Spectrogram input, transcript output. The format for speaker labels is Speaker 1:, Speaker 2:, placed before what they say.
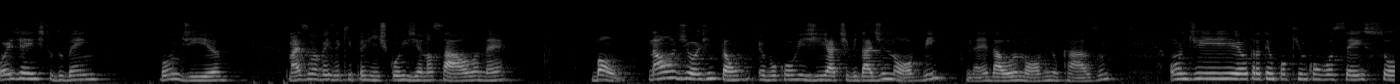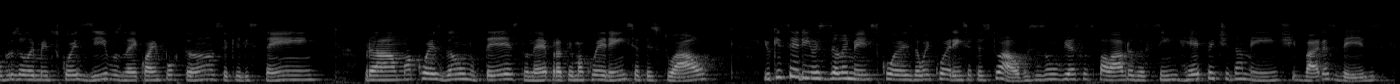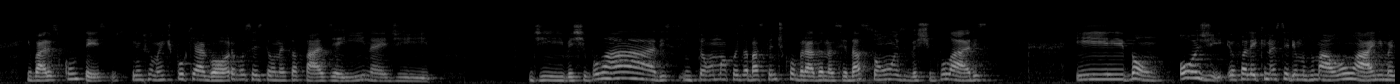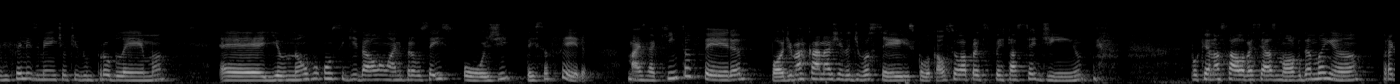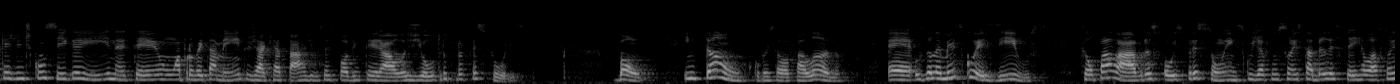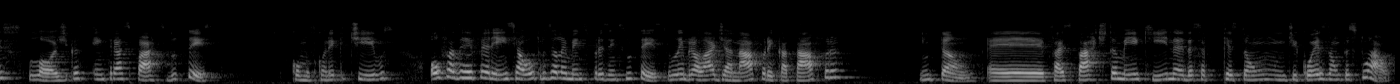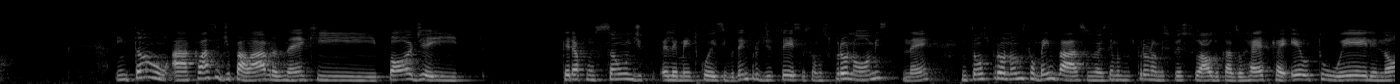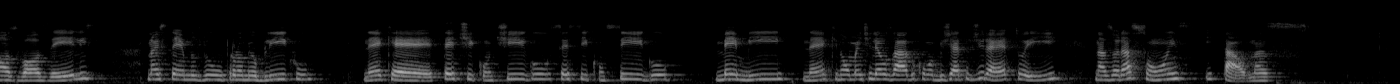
Speaker 1: Oi, gente, tudo bem? Bom dia. Mais uma vez aqui pra gente corrigir a nossa aula, né? Bom, na aula de hoje, então, eu vou corrigir a atividade 9, né, da aula 9, no caso, onde eu tratei um pouquinho com vocês sobre os elementos coesivos, né, e qual a importância que eles têm para uma coesão no texto, né, para ter uma coerência textual. E o que seriam esses elementos coesão e coerência textual? Vocês vão ouvir essas palavras assim repetidamente, várias vezes, em vários contextos, principalmente porque agora vocês estão nessa fase aí, né, de, de vestibulares, então é uma coisa bastante cobrada nas redações, vestibulares. E, bom, hoje eu falei que nós teríamos uma aula online, mas infelizmente eu tive um problema é, e eu não vou conseguir dar aula online para vocês hoje, terça-feira. Mas na quinta-feira, pode marcar na agenda de vocês, colocar o celular para despertar cedinho porque a nossa aula vai ser às 9 da manhã, para que a gente consiga aí, né, ter um aproveitamento, já que à tarde vocês podem ter aulas de outros professores. Bom, então, como eu estava falando, é, os elementos coesivos são palavras ou expressões cuja função é estabelecer relações lógicas entre as partes do texto, como os conectivos, ou fazer referência a outros elementos presentes no texto. Lembra lá de anáfora e catáfora? Então, é, faz parte também aqui né, dessa questão de coesão textual. Então, a classe de palavras né, que pode aí, ter a função de elemento coesivo dentro de texto são os pronomes, né? Então, os pronomes são bem vastos. Nós temos os pronomes pessoal, do caso reto, que é eu, tu, ele, nós, vós, eles. Nós temos o pronome oblíquo, né, que é te, ti, contigo, se, si, consigo, me, mi, né, que normalmente ele é usado como objeto direto aí nas orações e tal, nas,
